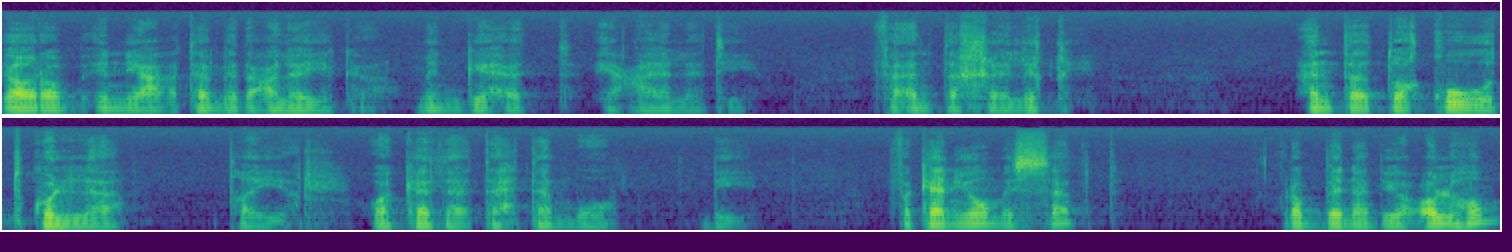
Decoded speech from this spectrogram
يا رب إني أعتمد عليك من جهة إعالتي فأنت خالقي أنت تقوت كل طير وكذا تهتم بي. فكان يوم السبت ربنا بيعولهم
